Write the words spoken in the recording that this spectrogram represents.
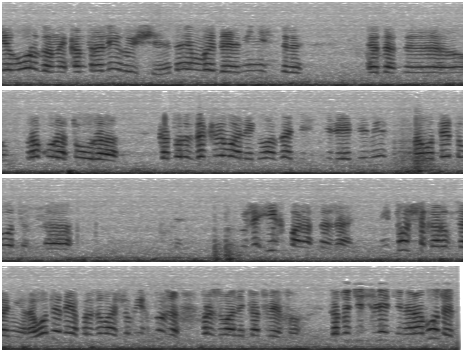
те органы контролирующие. Это МВД, министры, этот, э, прокуратура, которые закрывали глаза десятилетиями на вот это вот э, уже их пора сажать. Не то, что коррупционеры. а Вот это я призываю, чтобы их тоже призвали к ответу. Которые десятилетиями работают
